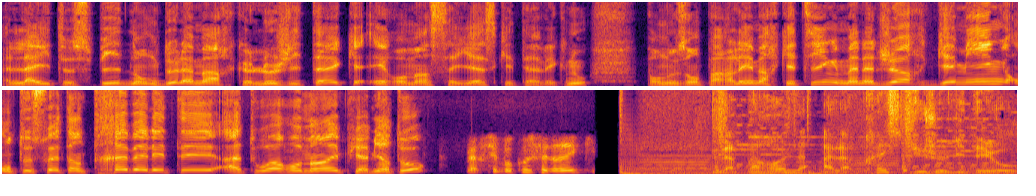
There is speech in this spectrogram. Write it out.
Lightspeed, donc de la marque Logitech et Romain Seyes qui était avec nous pour nous en parler. Marketing, manager, gaming, on te souhaite un très bel été à toi Romain et puis à bientôt. Merci beaucoup Cédric. La parole à la presse du jeu vidéo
